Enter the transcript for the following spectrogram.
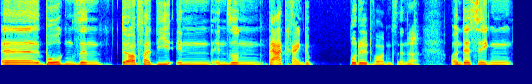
äh, Burgen sind, Dörfer, die in, in so einen Berg reingebuddelt worden sind. Ja. Und deswegen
